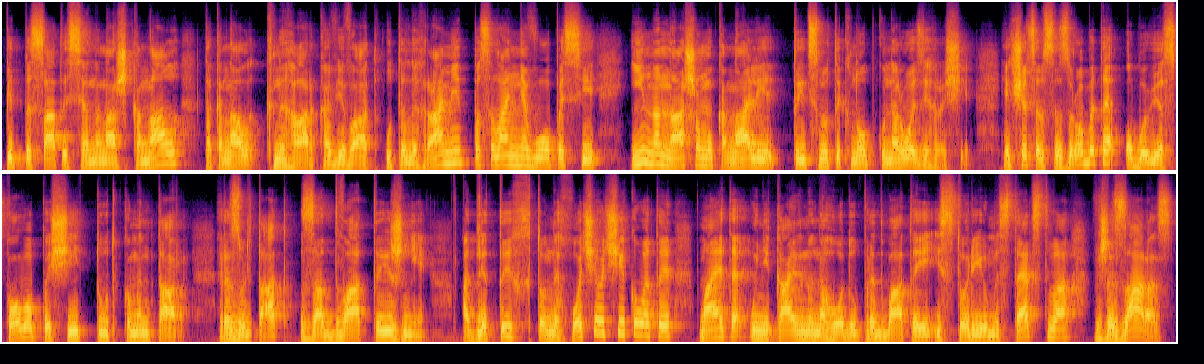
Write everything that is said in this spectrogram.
підписатися на наш канал та канал Книгарка Віват у Телеграмі, посилання в описі, і на нашому каналі тицнути кнопку на розіграші. Якщо це все зробите, обов'язково пишіть тут коментар. Результат за два тижні. А для тих, хто не хоче очікувати, маєте унікальну нагоду придбати історію мистецтва вже зараз.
